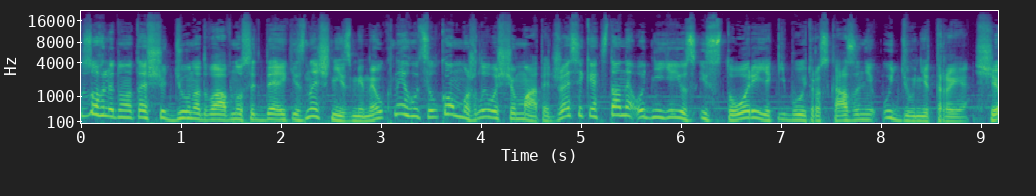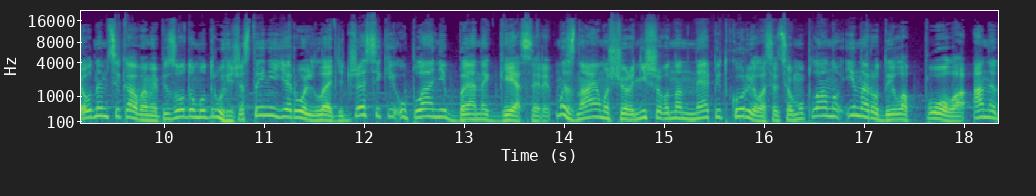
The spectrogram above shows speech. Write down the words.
З огляду на те, що Дюна 2 вносить деякі значні зміни у книгу, цілком можливо, що мати Джесіки стане однією з історій, які будуть розказані у Дюні 3. Ще одним цікавим епізодом у другій частині є роль леді Джесіки у плані Бене Гесеріт. Ми знаємо, що раніше вона не підкорилася цьому плану і народила пола, а не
